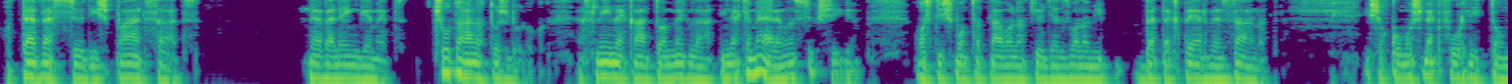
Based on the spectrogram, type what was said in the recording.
a te vesződ és pálcád nevel engemet. Csodálatos dolog. Ezt lélek által meglátni. Nekem erre van szükségem. Azt is mondhatná valaki, hogy ez valami beteg perverz állat. És akkor most megfordítom,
